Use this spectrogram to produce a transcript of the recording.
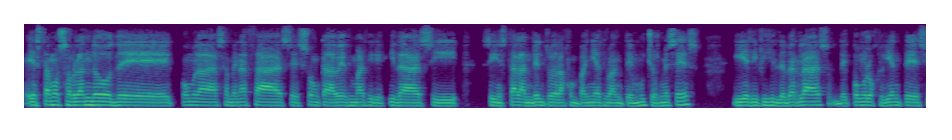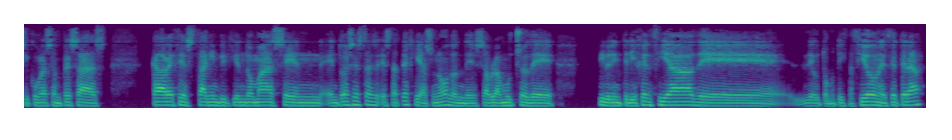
Estamos hablando de cómo las amenazas son cada vez más dirigidas y se instalan dentro de las compañías durante muchos meses y es difícil de verlas, de cómo los clientes y cómo las empresas cada vez están invirtiendo más en, todas estas estrategias, ¿no? Donde se habla mucho de ciberinteligencia, de, automatización, etcétera.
